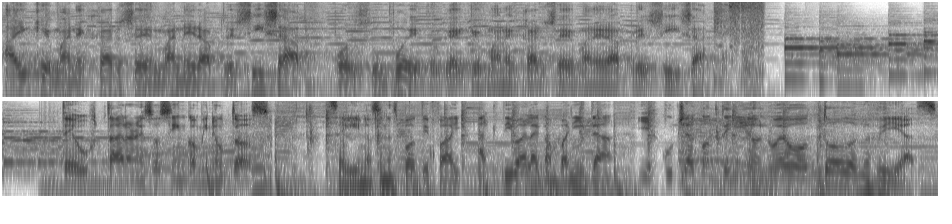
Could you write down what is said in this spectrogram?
¿Hay que manejarse de manera precisa? Por supuesto que hay que manejarse de manera precisa. ¿Te gustaron esos cinco minutos? Seguinos en Spotify, activa la campanita y escucha contenido nuevo todos los días.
